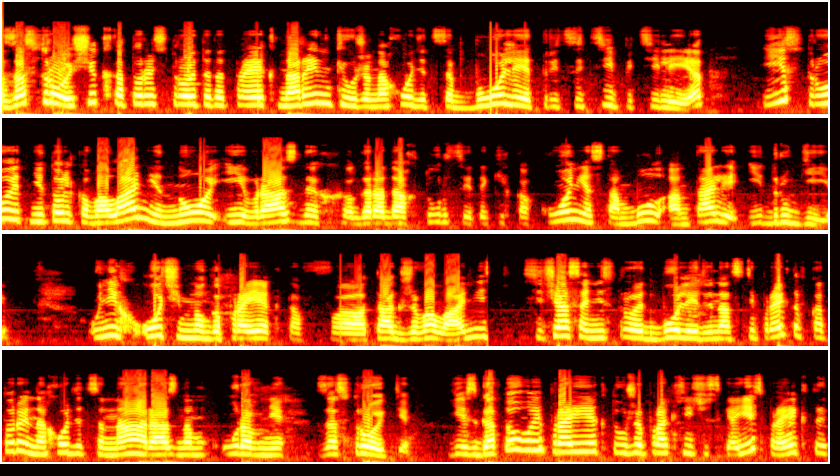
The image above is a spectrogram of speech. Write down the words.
Застройщик, который строит этот проект, на рынке уже находится более 35 лет – и строит не только в Алании, но и в разных городах Турции, таких как Коня, Стамбул, Анталия и другие. У них очень много проектов а, также в Алании. Сейчас они строят более 12 проектов, которые находятся на разном уровне застройки. Есть готовые проекты уже практически, а есть проекты,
